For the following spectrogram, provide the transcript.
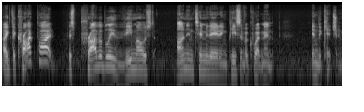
Like the crock pot is probably the most unintimidating piece of equipment in the kitchen.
